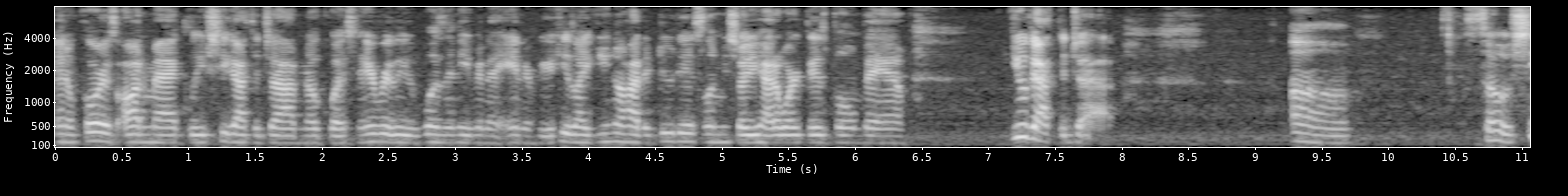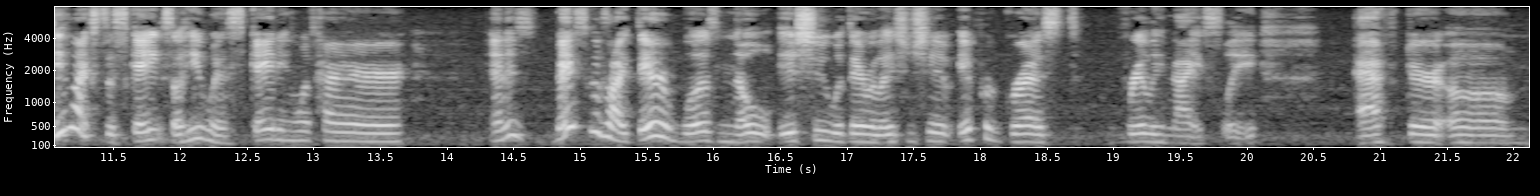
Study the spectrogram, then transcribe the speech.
And of course, automatically she got the job, no question. It really wasn't even an interview. He like, you know how to do this? Let me show you how to work this. Boom, bam. you got the job. Um, so she likes to skate, so he went skating with her. And it's basically like there was no issue with their relationship. It progressed really nicely after um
